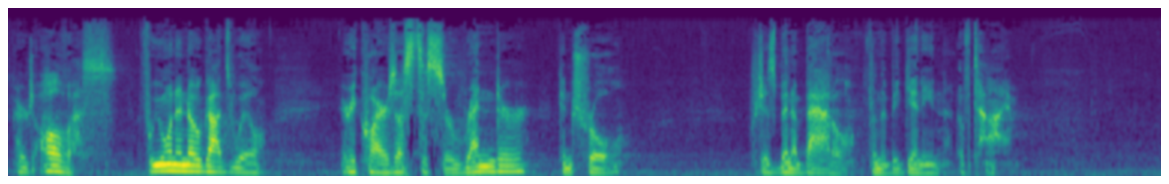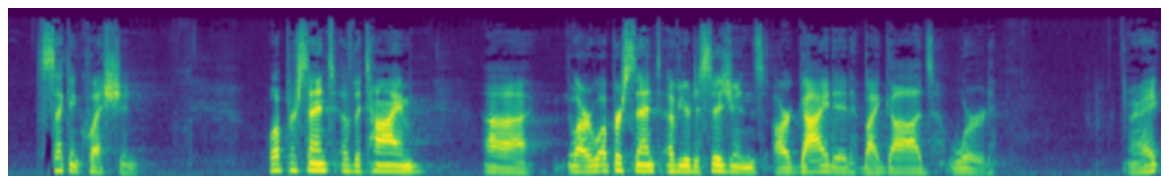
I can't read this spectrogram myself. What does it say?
encourage all of us, if we want to know God's will, it requires us to surrender control, which has been a battle from the beginning of time. The second question What percent of the time, uh, or what percent of your decisions are guided by God's word? All right?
